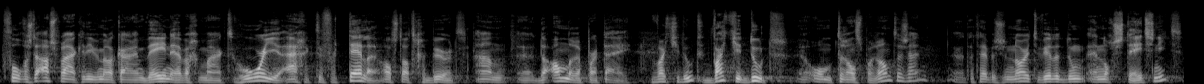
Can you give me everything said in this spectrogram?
Volgens de afspraken die we met elkaar in Wenen hebben gemaakt, hoor je eigenlijk te vertellen als dat gebeurt aan de andere partij. Wat je doet? Wat je doet om transparant te zijn. dat hebben ze nooit willen doen en nog steeds niet.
